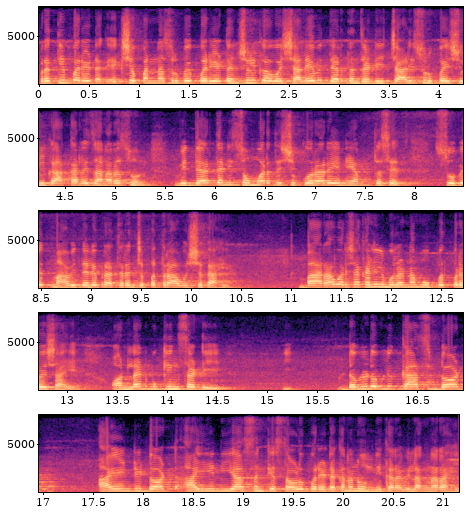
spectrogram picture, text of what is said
प्रति पर्यटक एकशे पन्नास रुपये पर्यटन शुल्क व शालेय विद्यार्थ्यांसाठी चाळीस रुपये शुल्क आकारले जाणार असून विद्यार्थ्यांनी सोमवार ते शुक्रवार येणे तसेच सोबत महाविद्यालय प्राचार्यांचे पत्र आवश्यक आहे. बारा वर्षाखालील मुलांना मोफत प्रवेश आहे. ऑनलाईन बुकिंगसाठी डब्ल्यू डब्ल्यू कास्ट dot I N D dot I N या संकेतस्थळावर पर्यटकांना नोंदणी करावी लागणार आहे.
